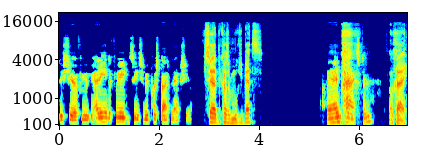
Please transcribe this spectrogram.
this year. If you're heading into free agency, it should be pushed back to next year. you say that because of Mookie Betts. And Paxton, Okay.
